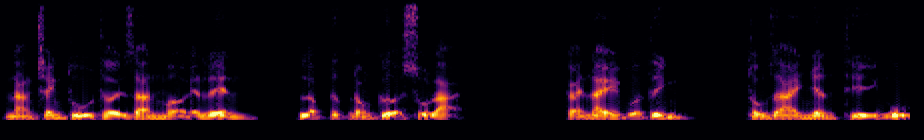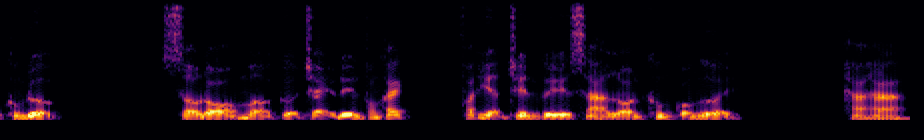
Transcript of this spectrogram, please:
Nàng tranh thủ thời gian mở đèn lên, lập tức đóng cửa sổ lại. Cái này vừa tỉnh, tống giai nhân thì ngủ không được sau đó mở cửa chạy đến phòng khách, phát hiện trên ghế s a lon không có người. Ha ha.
